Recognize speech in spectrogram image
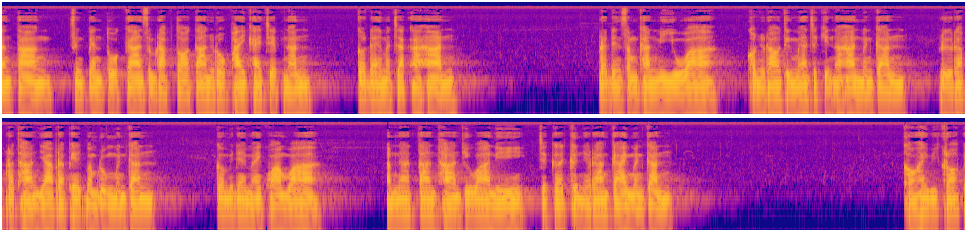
ต่างๆ ซึ่งเป็นตัวการสำหรับต่อต้านโรคภัยแค่เจ็บนั้น ก็ได้มาจากอาหาร ประเด็นสำคัญมีอยู่ว่า คนเราถึงแม้จะกินอาหารเหมือนกัน หรือรับประทานยาประเภทบำรุงเหมือนกัน ก็ไม่ได้หมายความว่าอำนาจต้านทานที่ว่านี้จะเกิดขึ้นในร่างกายเหมือนกัน ขอให้วิเคราะห์ไป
